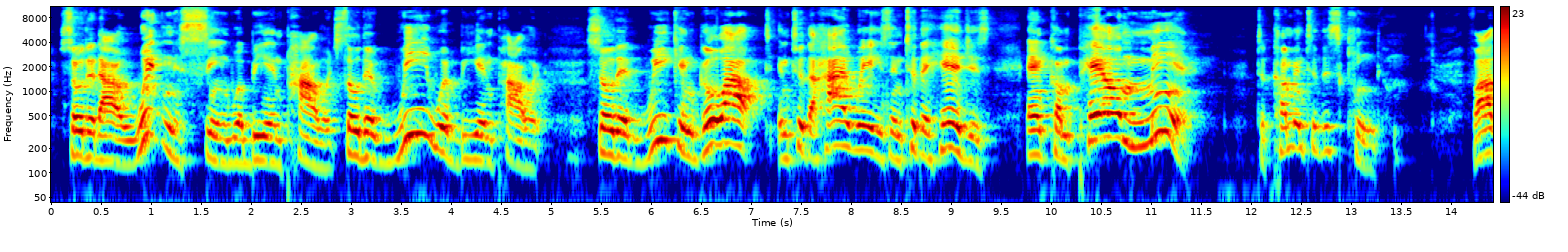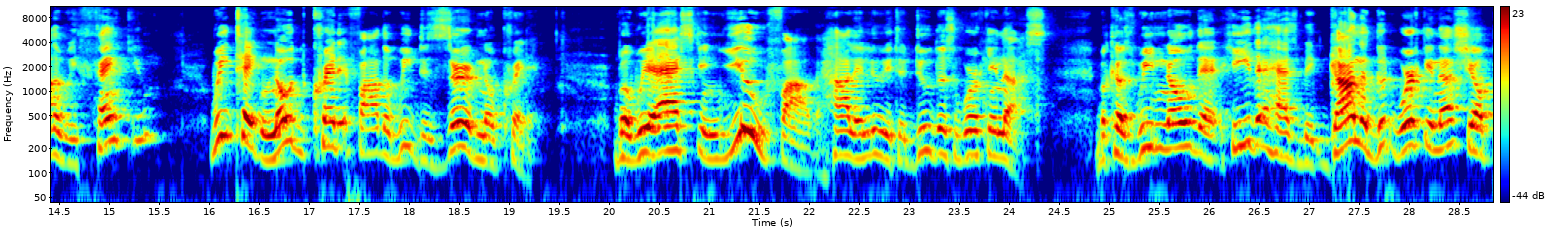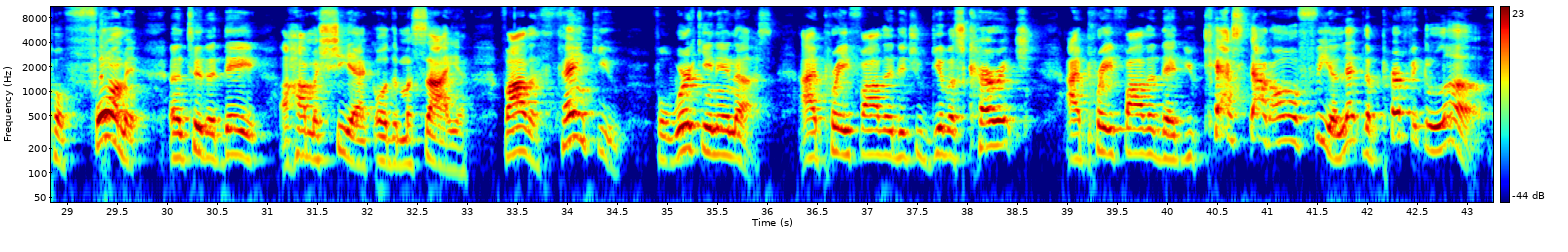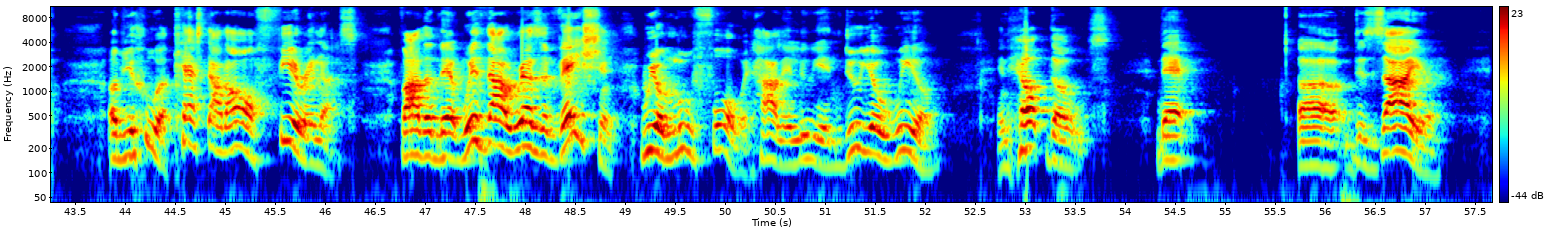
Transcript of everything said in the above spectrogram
so that our witnessing will be empowered, so that we will be empowered, so that we can go out into the highways, into the hedges, and compel men to come into this kingdom. Father, we thank you we take no credit, Father. We deserve no credit. But we're asking you, Father, hallelujah, to do this work in us. Because we know that he that has begun a good work in us shall perform it until the day of Hamashiach or the Messiah. Father, thank you for working in us. I pray, Father, that you give us courage. I pray, Father, that you cast out all fear. Let the perfect love of Yahuwah. Cast out all fear in us. Father, that without reservation, we'll move forward. Hallelujah. And do your will and help those that uh, desire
